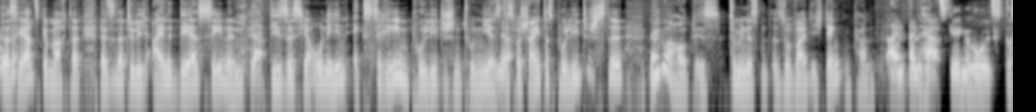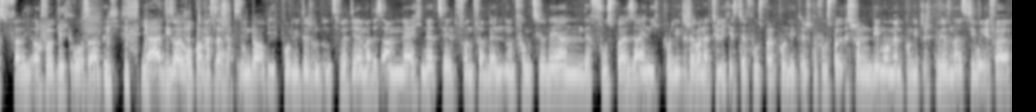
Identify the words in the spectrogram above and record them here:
das Herz gemacht hat. Das ist natürlich eine der Szenen ja. dieses ja ohnehin extrem politischen Turniers, ja. das wahrscheinlich das politischste ja. überhaupt ist, zumindest soweit ich denken kann. Ein, ein Herz gegen Huls, das fand ich auch wirklich großartig. ja, diese Europameisterschaft ist unglaublich politisch und uns wird ja immer das Ammenmärchen erzählt von Verbänden und Funktionären, der Fußball sei nicht politisch, aber natürlich ist der Fußball politisch. Der Fußball ist schon in dem Moment politisch gewesen, als die UEFA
